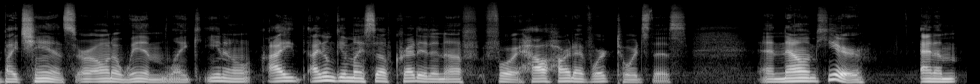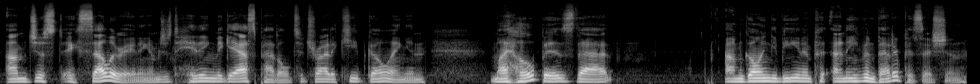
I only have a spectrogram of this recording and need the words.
by chance or on a whim like you know i i don't give myself credit enough for how hard i've worked towards this. And now i'm here and i'm i'm just accelerating. I'm just hitting the gas pedal to try to keep going. And my hope is that i'm going to be in a, an even better position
